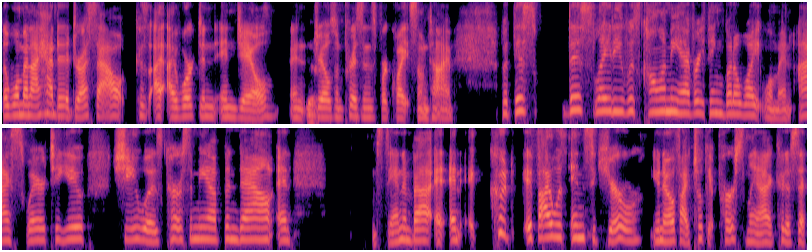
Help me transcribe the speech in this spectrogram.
the woman I had to dress out because I, I, worked in, in jail and yeah. jails and prisons for quite some time. But this this lady was calling me everything but a white woman. I swear to you, she was cursing me up and down and standing back. And, and it could, if I was insecure, you know, if I took it personally, I could have said,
